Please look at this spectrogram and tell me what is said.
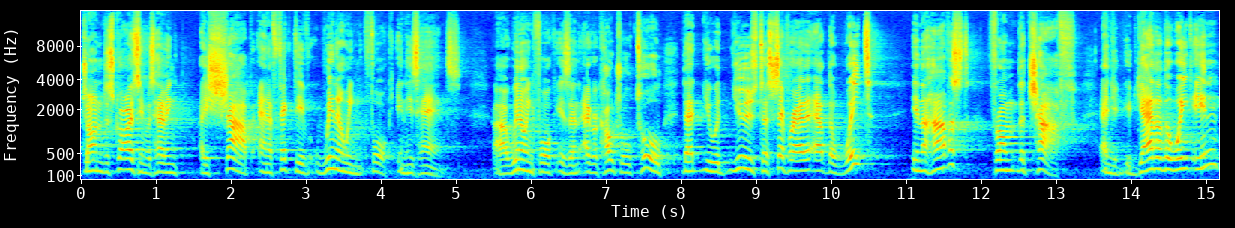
John describes him as having a sharp and effective winnowing fork in his hands. Uh, winnowing fork is an agricultural tool that you would use to separate out the wheat in the harvest from the chaff. And you'd, you'd gather the wheat in,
